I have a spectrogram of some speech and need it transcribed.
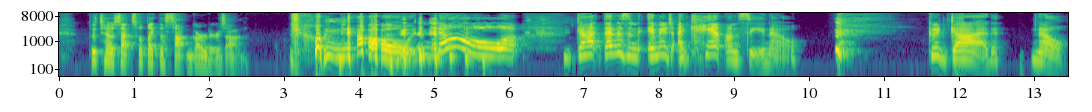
the toe socks with like the sock garters on. Oh no, no! God, that is an image I can't unsee now. Good God, no.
